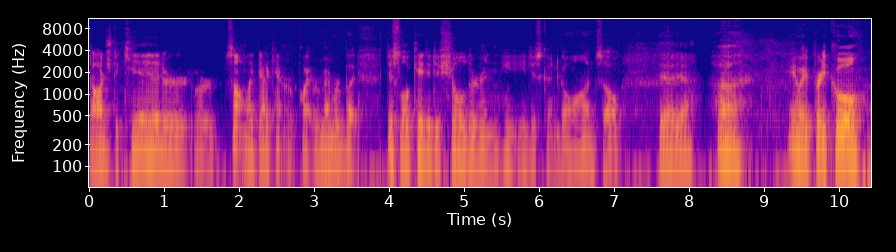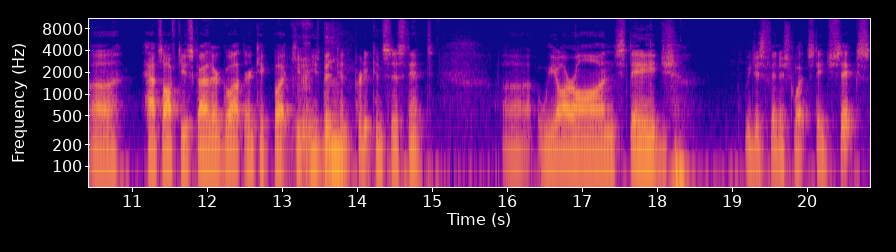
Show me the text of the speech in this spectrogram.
dodged a kid or, or something like that. I can't re- quite remember, but dislocated his shoulder and he, he just couldn't go on. So, Yeah, yeah. uh, anyway, pretty cool. Uh, hats off to you, Skyler. Go out there and kick butt. Keep. He's been con- pretty consistent. Uh, we are on stage. We just finished what stage six?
